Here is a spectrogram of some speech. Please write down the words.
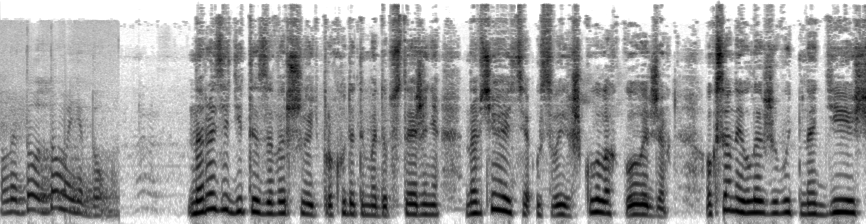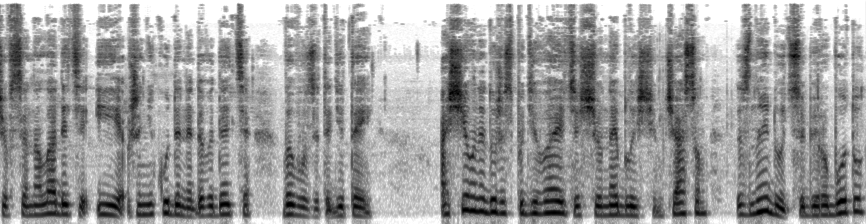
Але вдома є вдома. Наразі діти завершують проходити медобстеження, навчаються у своїх школах, коледжах. Оксана і Олег живуть надією, що все наладиться і вже нікуди не доведеться вивозити дітей. А ще вони дуже сподіваються, що найближчим часом знайдуть собі роботу,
